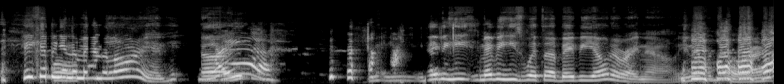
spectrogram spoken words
he could be well, in the Mandalorian. He, uh, right? maybe he maybe he's with uh, Baby Yoda right now. You never know, right?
